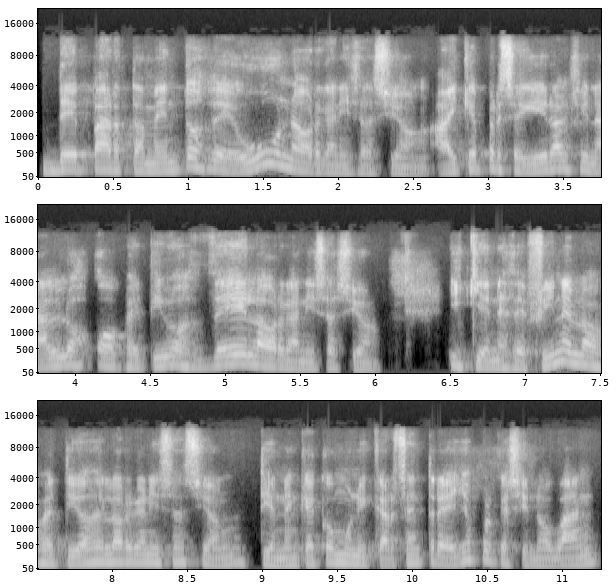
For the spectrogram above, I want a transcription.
departamentos de una organización. Hay que perseguir al final los objetivos de la organización. Y quienes definen los objetivos de la organización tienen que comunicarse entre ellos porque si no van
